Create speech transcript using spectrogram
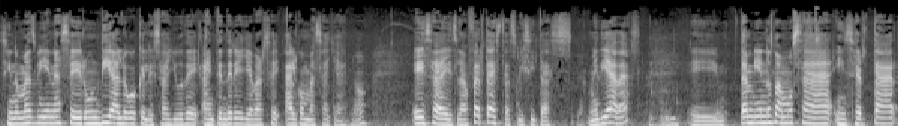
sino más bien hacer un diálogo que les ayude a entender y a llevarse algo más allá, ¿no? Esa es la oferta de estas visitas mediadas. Eh, también nos vamos a insertar,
